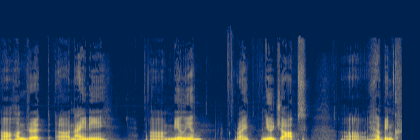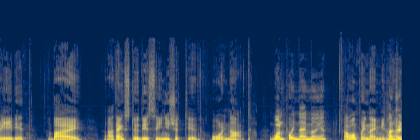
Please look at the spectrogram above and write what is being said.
uh, 190 uh, million, right, new jobs uh, have been created by uh, thanks to this initiative or not. 1.9 million? Uh, 1.9 million. I'm 190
